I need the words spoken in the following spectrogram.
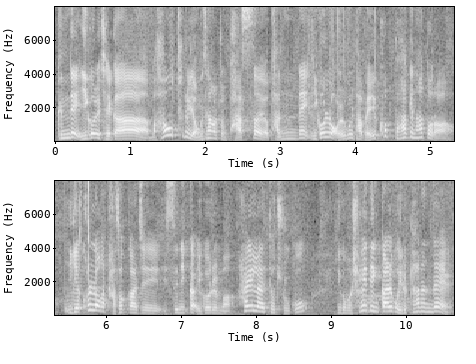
근데 이걸 제가 막 하우투를 영상을 좀 봤어요. 봤는데 이걸로 얼굴 다 메이크업도 하긴 하더라. 이게 컬러가 다섯 가지 있으니까 이거를 막 하이라이터 주고 이거 뭐 쉐이딩 깔고 이렇게 하는데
